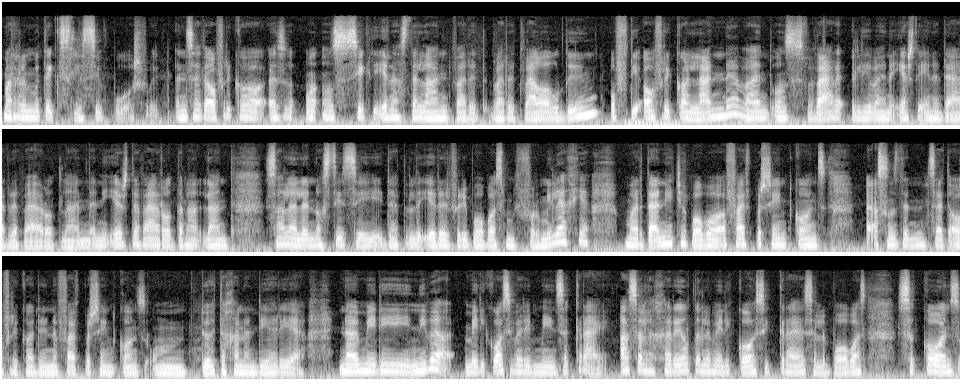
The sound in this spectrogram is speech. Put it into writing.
maar hulle moet eksklusief borsvoed. In Suid-Afrika is on, ons seker die enigste land wat dit wat dit wel al doen of die Afrika lande want ons lewe in 'n eerste en 'n derde wêreldland. In die eerste wêreldland sal hulle nog steeds sê dat hulle eerder vir die babas moet formule gee, maar dan het jou baba 'n 5% kans as ons dit in Suid-Afrika doen 'n 5% kans om dood te gaan aan diarree. Nou met die nuwe medikasie wat die mense kry. As hulle gereeld hulle medikasie kry, is hulle babas se kans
